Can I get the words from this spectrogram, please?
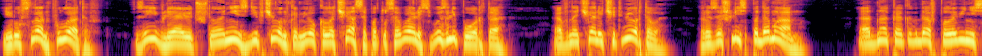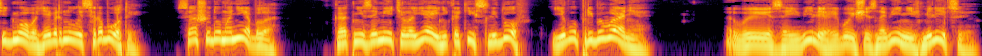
и Руслан Пулатов, заявляют, что они с девчонками около часа потусовались возле порта, а в начале четвертого разошлись по домам. Однако, когда в половине седьмого я вернулась с работы, Саши дома не было. Как не заметила я и никаких следов его пребывания. Вы заявили о его исчезновении в милицию?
